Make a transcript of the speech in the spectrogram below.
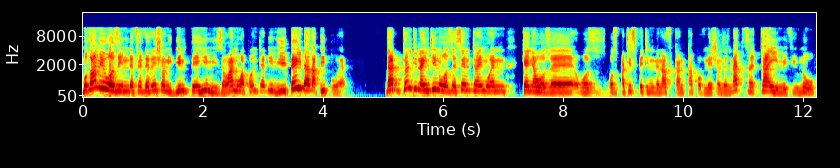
Muthomi was in the federation. He didn't pay him. He's the one who appointed him. He paid other people. Eh? That 2019 was the same time when Kenya was uh, was was participating in the African Cup of Nations, and that's the time, if you know,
